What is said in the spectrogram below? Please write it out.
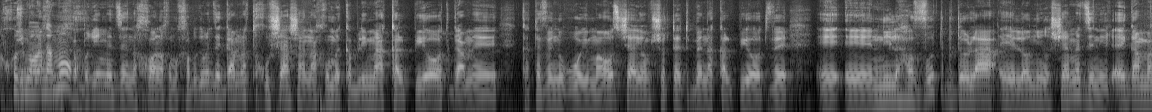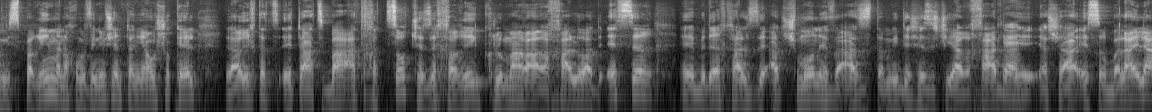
אחוז מאוד נמוך. אם אנחנו מחברים את זה, נכון, אנחנו מחברים את זה גם לתחושה שאנחנו מקבלים מהקלפיות, גם כתבנו רועי מעוז שהיום שוטט בין הקלפיות, ונלהבות גדולה לא נרשמת, זה נראה גם במספרים. אנחנו מבינים שנתניהו שוקל להאריך את ההצבעה עד חצות. שזה חריג, כלומר הערכה לא עד עשר, אה, בדרך כלל זה עד שמונה, ואז תמיד יש איזושהי הערכה עד כן. אה, השעה עשר בלילה,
